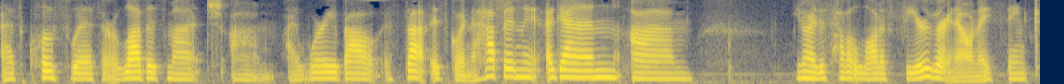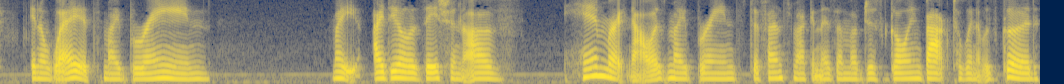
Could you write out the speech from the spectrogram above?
as close with or love as much. Um, I worry about if that is going to happen again. Um, you know, I just have a lot of fears right now. And I think, in a way, it's my brain, my idealization of him right now is my brain's defense mechanism of just going back to when it was good.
